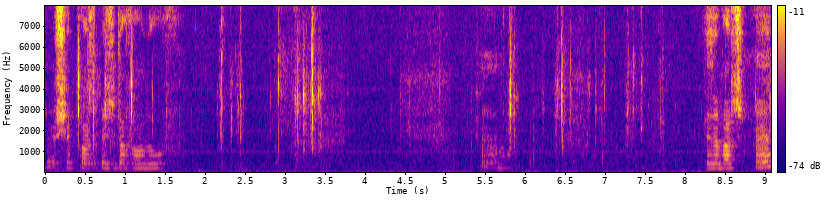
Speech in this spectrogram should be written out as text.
żeby się pozbyć dowodów. No. I zobaczmy.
